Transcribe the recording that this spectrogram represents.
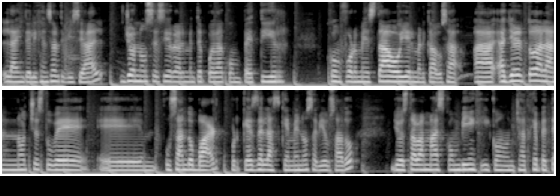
la inteligencia artificial, yo no sé si realmente pueda competir conforme está hoy el mercado. O sea, ayer toda la noche estuve eh, usando BART porque es de las que menos había usado. Yo estaba más con Bing y con ChatGPT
